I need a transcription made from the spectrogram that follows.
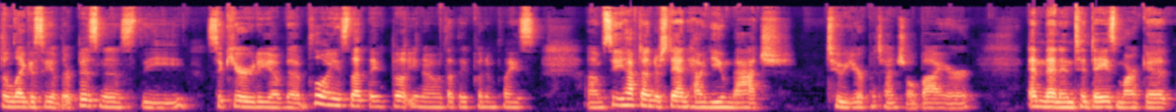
the legacy of their business, the security of the employees that they've built, you know, that they put in place? Um, so you have to understand how you match to your potential buyer. And then in today's market,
